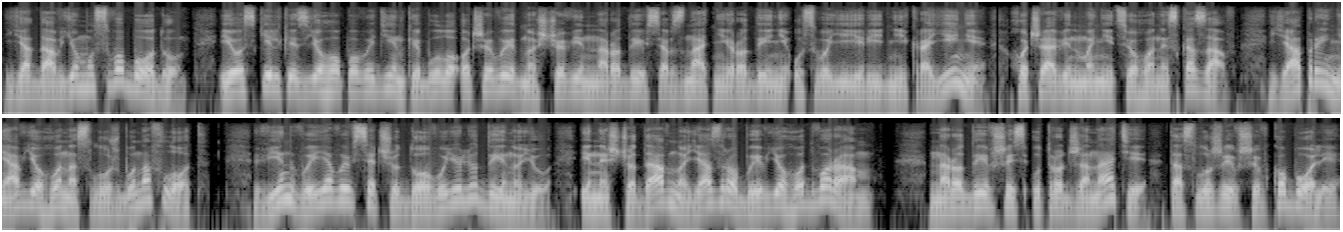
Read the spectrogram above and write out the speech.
я дав йому свободу, і оскільки з його поведінки було очевидно, що він народився в знатній родині у своїй рідній країні, хоча він мені цього не сказав, я прийняв його на службу на флот. Він виявився чудовою людиною, і нещодавно я зробив його дворам. Народившись у Троджанаті та служивши в Коболі,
